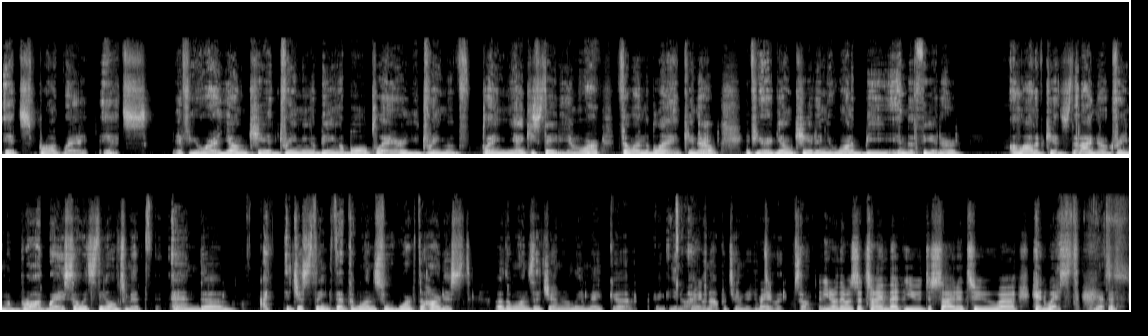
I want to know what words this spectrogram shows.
it's Broadway. It's if you are a young kid dreaming of being a ball player, you dream of playing in Yankee Stadium or fill in the blank. You know, if you're a young kid and you want to be in the theater, a lot of kids that I know dream of Broadway. So it's the ultimate. And um, I just think that the ones who work the hardest are the ones that generally make, uh, you know, have Right. an opportunity to Right. do it. So You know, there was a time that you decided to uh, head west. Yes, yes.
